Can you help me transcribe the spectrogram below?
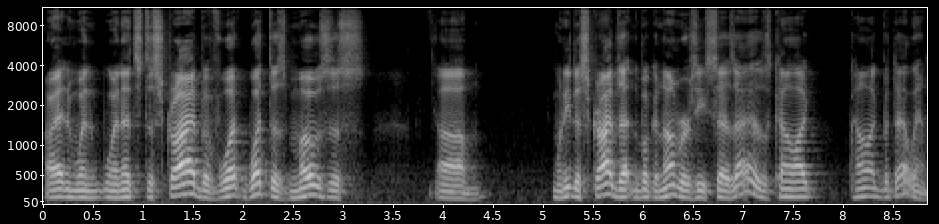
All right, and when when it's described of what what does Moses um, when he describes that in the book of Numbers, he says that is kind of like kind of like bdellium.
